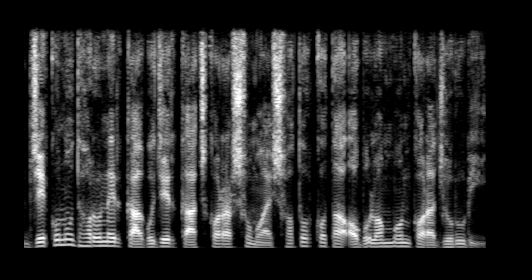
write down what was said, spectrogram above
যে কোনো ধরনের কাগজের কাজ করার সময় সতর্কতা অবলম্বন করা জরুরি।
